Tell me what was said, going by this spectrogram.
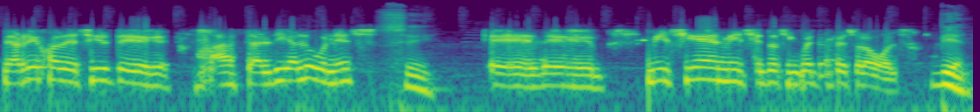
me arriesgo a decirte hasta el día lunes sí. eh, de 1100 1150 pesos la bolsa. Bien.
